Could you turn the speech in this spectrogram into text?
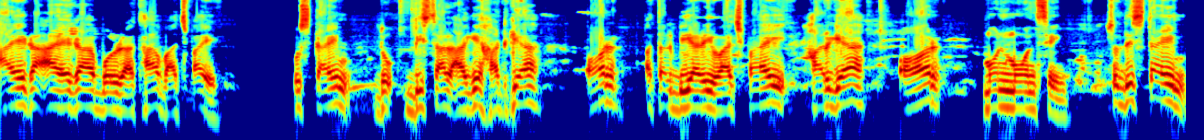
आएगा आएगा बोल रहा था वाजपेयी उस टाइम दो बीस साल आगे हट गया। और अटल बिहारी वाजपेयी हार गया और Manmohan Singh. So this time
